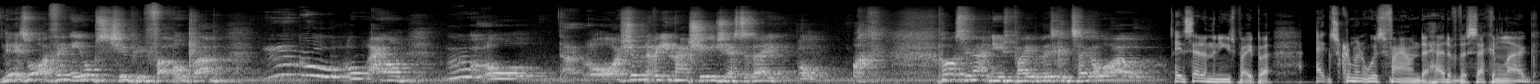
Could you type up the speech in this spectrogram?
Here's what I think of your stupid football club. Oh, hang on. Oh, oh, I shouldn't have eaten that cheese yesterday. Oh, pass me that newspaper. This could take a while. It said in the newspaper, excrement was found ahead of the second leg.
